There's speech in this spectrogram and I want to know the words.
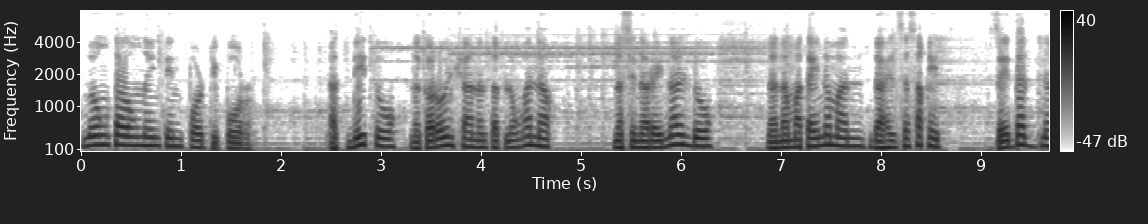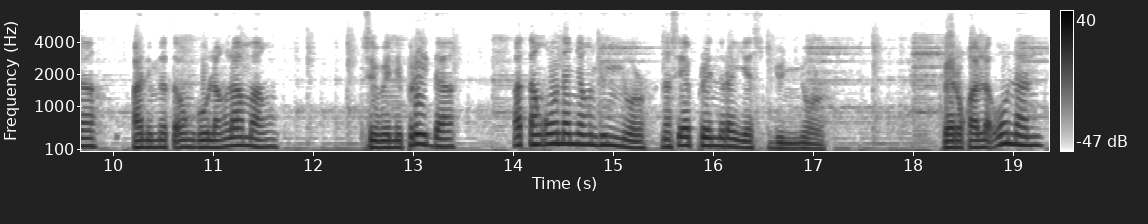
noong taong 1944 at dito nagkaroon siya ng tatlong anak na sina Reynaldo na namatay naman dahil sa sakit sa edad na anim na taong gulang lamang, si Winifreda at ang una niyang junior na si Efren Reyes Jr. Pero kalaunan,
